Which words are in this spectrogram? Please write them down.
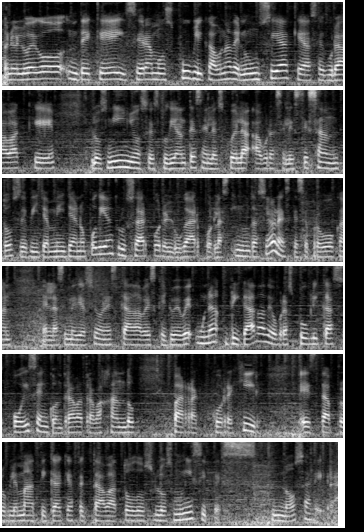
Bueno, y luego de que hiciéramos pública una denuncia que aseguraba que los niños estudiantes en la escuela Aura Celeste Santos de Villamilla no podían cruzar por el lugar por las inundaciones que se provocan en las inmediaciones cada vez que llueve. Una brigada de obras públicas hoy se encontraba trabajando para corregir esta problemática que afectaba a todos los municipios. Nos alegra.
